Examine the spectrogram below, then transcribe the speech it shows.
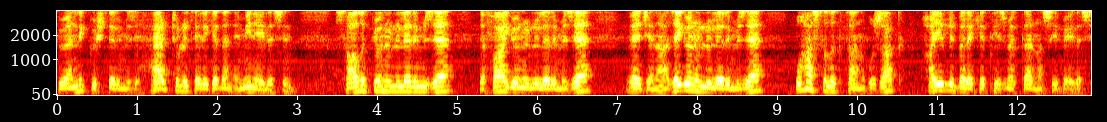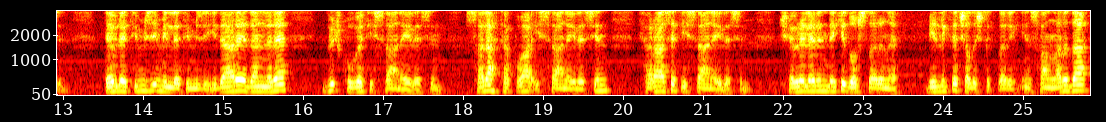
güvenlik güçlerimizi her türlü tehlikeden emin eylesin. Sağlık gönüllülerimize, vefa gönüllülerimize ve cenaze gönüllülerimize bu hastalıktan uzak, hayırlı bereketli hizmetler nasip eylesin. Devletimizi, milletimizi idare edenlere güç kuvvet ihsan eylesin. Salah takva ihsan eylesin. Feraset ihsan eylesin. Çevrelerindeki dostlarını, birlikte çalıştıkları insanları da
